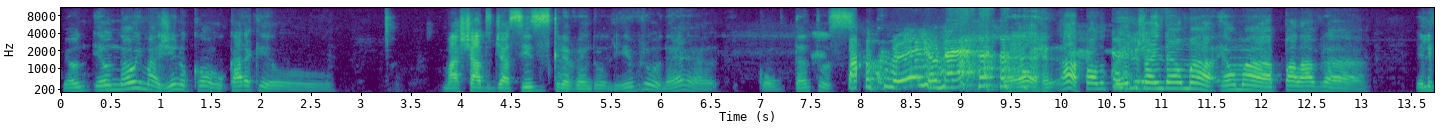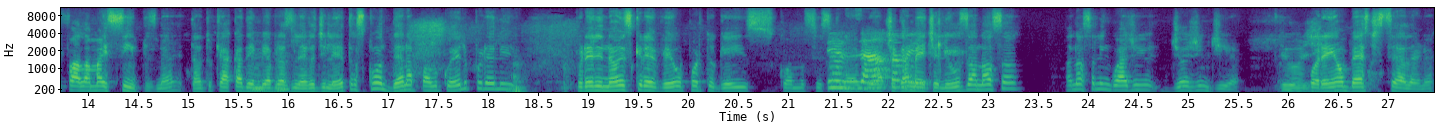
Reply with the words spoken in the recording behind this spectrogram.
eu, eu não imagino com o cara que o Machado de Assis escrevendo o livro, né? Com tantos. Paulo Coelho, né? É. Ah, Paulo Coelho já ainda é uma, é uma palavra. Ele fala mais simples, né? Tanto que a Academia uhum. Brasileira de Letras condena Paulo Coelho por ele, por ele não escrever o português como se escreve Exatamente. antigamente. Ele usa a nossa a nossa linguagem de hoje em dia. Porém, é um best-seller, né?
